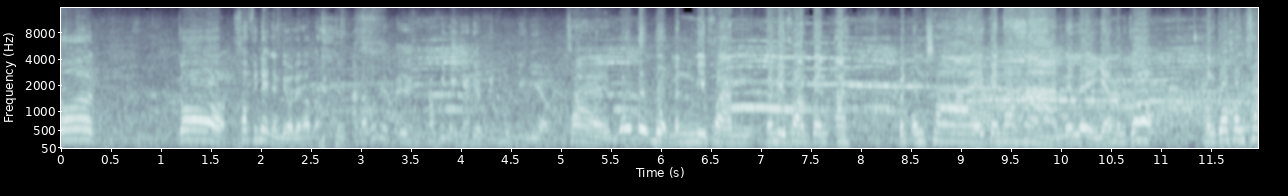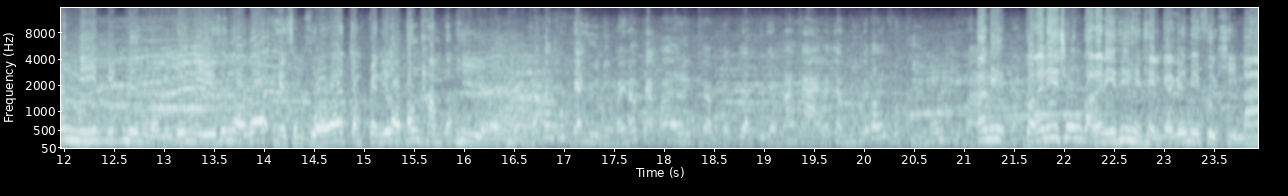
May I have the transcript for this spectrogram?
ก็ก็เข้าฟิตเนสอย่างเดียวเลยครับ อะเราก็เป็นไปอย่างเขาพิเศษอย่างเดียวพิหุ่นอย่างเดียว ใช่เพราะบทมันมีความมันมีความเป็นอะเป็นองค์ชายเป็นทหารเป็นอะไรอย่างเงี้ยมันก็ มันก็ค่อนข้างนิดนิดนึงของเรื่องนี้ ซึ่งเราก็เห็นสมควรว่าจำเป็นที่เราต้องทำสักทีอะไรอย่างเงี้ย แล้วต้องฝึกอย่างอื่นอีกไหมนอกจากว่าเออแบบแบบเตรียมร่างกายแล้วอย่างมีก็ต้องฝึกขี่ม้งขี่ม้าอะมีก่อนหน้านี้ช่วงก่อนหน้านี้ที่เห็นเห็นกันก็จะมีฝึกขี่ม้า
